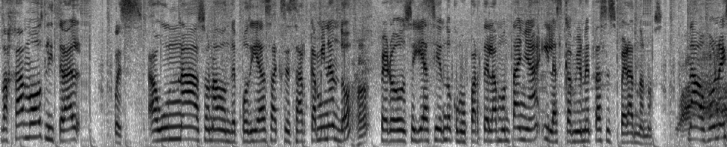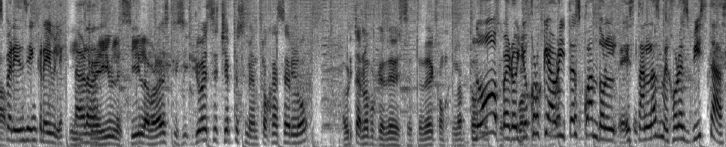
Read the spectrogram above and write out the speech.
bajamos, literal, pues a una zona donde podías accesar caminando, Ajá. pero seguía siendo como parte de la montaña y las camionetas esperándonos. No, fue una experiencia increíble, la verdad. Increíble, sí, la verdad es que sí. Yo ese chepe se me antoja hacerlo. Ahorita no, porque debe, se te debe congelar todo. No, pero yo creo que ahorita es cuando están las mejores vistas.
